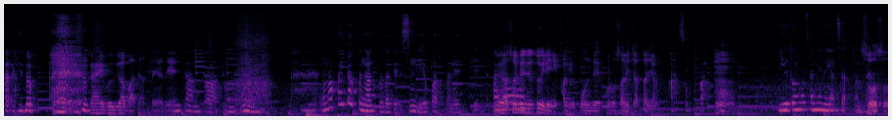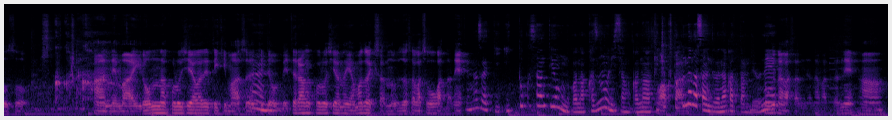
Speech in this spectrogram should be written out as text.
たけど。だいぶガバだったよね。みかんか。と思って、うん、お腹痛くなっただけで済んでよかったねって。あのいやそれでトイレに駆け込んで殺されちゃったじゃん。あそっか。うん誘導のためのやつだったんだ。そうそうそう。引っかかるか。あのね、まあいろんな殺し屋が出てきます。って言っても、うベテラン殺し屋の山崎さんのうざさがすごかったね。山崎一徳さんって読むのかな？和則さんかな？結局徳永さんではなかったんだよ徳ね永さんじゃなかったね。あ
